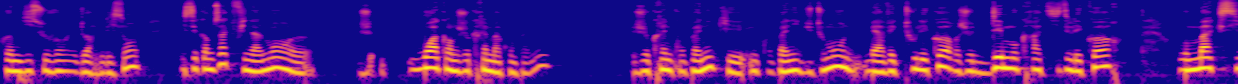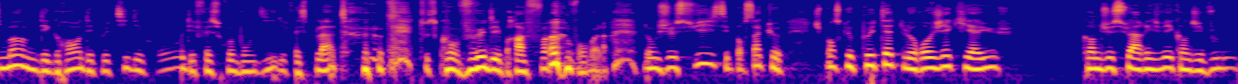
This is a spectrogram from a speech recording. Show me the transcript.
comme dit souvent Édouard Glisson. Et c'est comme ça que finalement, moi, quand je crée ma compagnie, je crée une compagnie qui est une compagnie du tout monde, mais avec tous les corps. Je démocratise les corps au maximum des grands, des petits, des gros, des fesses rebondies, des fesses plates, tout ce qu'on veut, des bras fins. Bon voilà. Donc je suis, c'est pour ça que je pense que peut-être le rejet qu'il y a eu quand je suis arrivée, quand j'ai voulu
